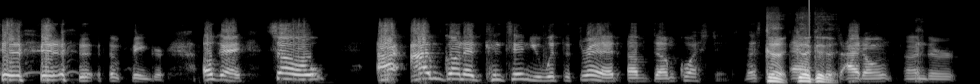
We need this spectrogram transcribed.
finger. Okay, so I, I'm gonna continue with the thread of dumb questions. Let's good, good, good, good. I don't under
